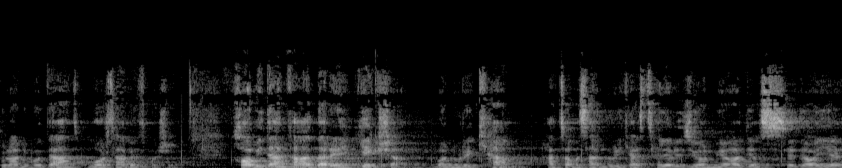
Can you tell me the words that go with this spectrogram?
طولانی مدت مرتبط باشه. خوابیدن فقط برای یک شب با نور کم. حتی مثلا نوری که از تلویزیون میاد یا صدای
